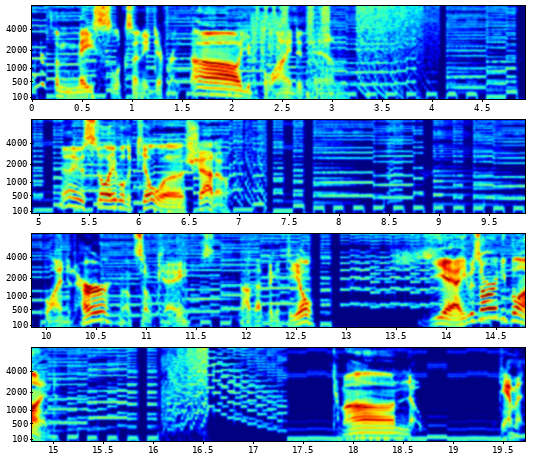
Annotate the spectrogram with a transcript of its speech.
wonder if the mace looks any different. Oh, you blinded him. Yeah, he was still able to kill a shadow. Blinded her? That's okay. It's not that big a deal. Yeah, he was already blind. On, no. Damn it.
